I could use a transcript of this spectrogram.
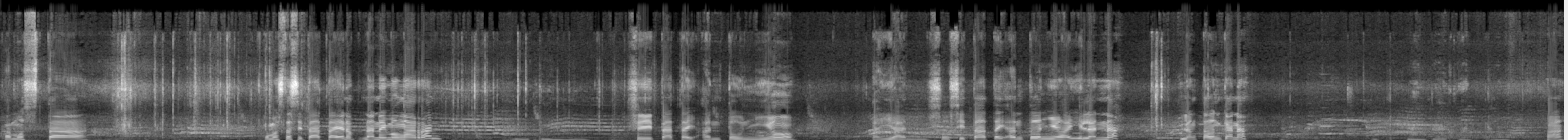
Kamusta? Kamusta si tatay? Ano, nanay mo ngaran? Si tatay Antonio. Ayan. So si tatay Antonio ay ilan na? Ilang taon ka na? 24. Ha?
